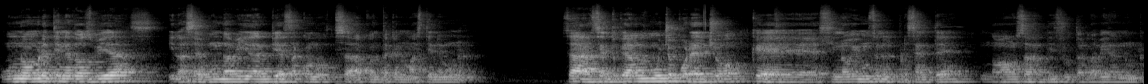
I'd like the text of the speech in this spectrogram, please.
un hombre tiene dos vidas y la segunda vida empieza cuando se da cuenta que nomás tiene una. O sea, siento que damos mucho por hecho que si no vivimos en el presente, no vamos a disfrutar la vida nunca.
